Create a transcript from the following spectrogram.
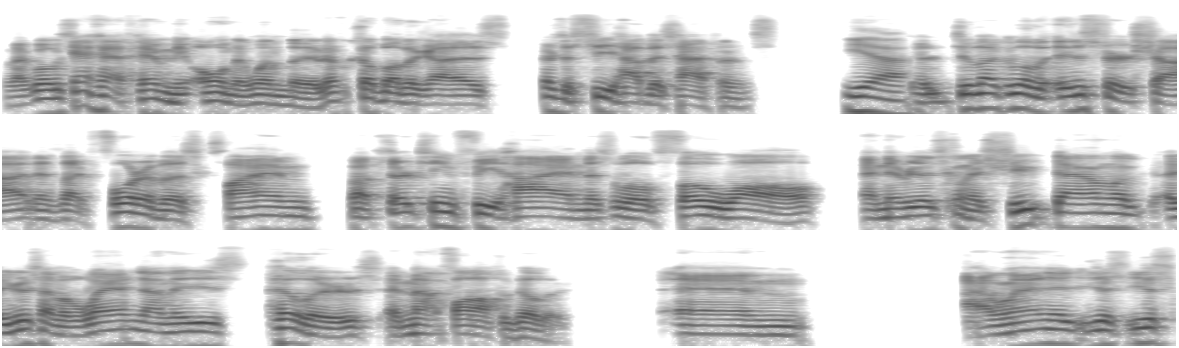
Like, well, we can't have him the only one live. Have a couple other guys. We have to see how this happens. Yeah. Do like a little insert shot, and it's like four of us climb about 13 feet high in this little faux wall, and they were just going to shoot down. Look, and you just have to land on these pillars and not fall off the pillars. And I landed. Just you just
